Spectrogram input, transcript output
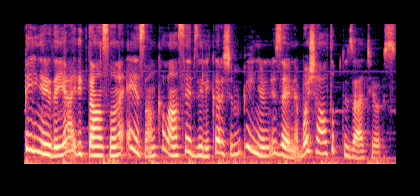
Peyniri de yaydıktan sonra en son kalan sebzeli karışımı peynirin üzerine boşaltıp düzeltiyoruz.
